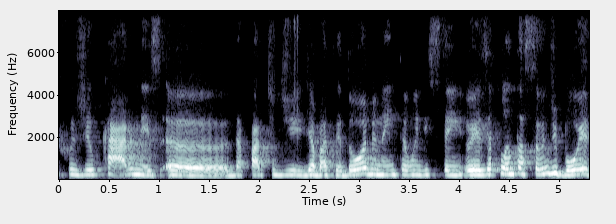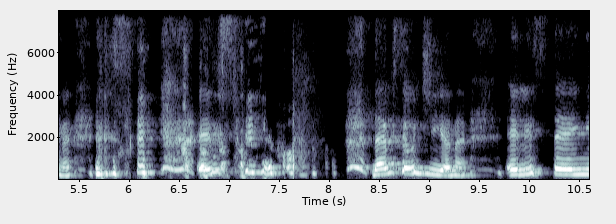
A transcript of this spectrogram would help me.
fugiu carnes uh, da parte de, de né? Então eles têm. Eu dizer plantação de boi, né? Eles têm, eles têm, deve ser o dia, né? Eles têm,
